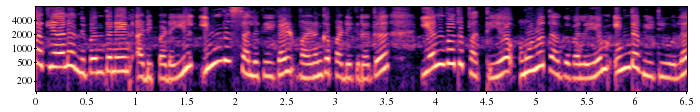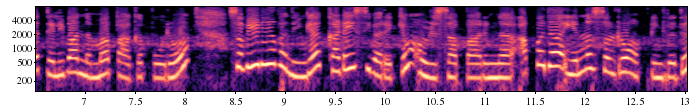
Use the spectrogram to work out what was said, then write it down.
வகையான நிபந்தனையின் அடிப்படையில் இந்த சலுகைகள் வழங்கப்படுகிறது? என்பது பற்றிய முழு தகவலையும் இந்த வீடியோவில் தெளிவாக நம்ம பார்க்க போகிறோம் ஸோ வீடியோவை நீங்கள் கடைசி வரைக்கும் ஒழுசாக பாருங்கள் அப்போ தான் என்ன சொல்கிறோம் அப்படிங்கிறது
